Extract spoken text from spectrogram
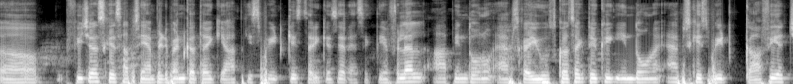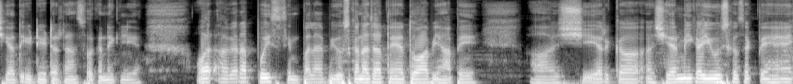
फीचर्स के हिसाब से यहाँ पे डिपेंड करता है कि आपकी स्पीड किस तरीके से रह सकती है। फ़िलहाल आप इन दोनों ऐप्स का यूज़ कर सकते हो क्योंकि इन दोनों ऐप्स की स्पीड काफ़ी अच्छी आती है डेटा ट्रांसफ़र करने के लिए। और अगर आप कोई सिंपल ऐप यूज़ करना चाहते हैं तो आप यहाँ पे शेयर का शेयर मी का यूज़ कर सकते हैं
